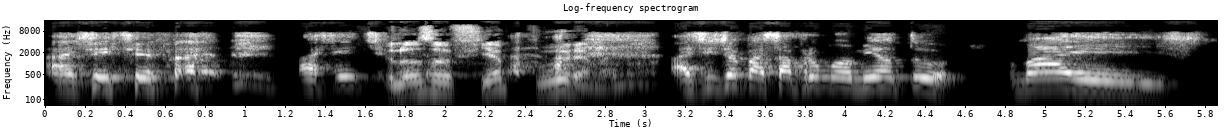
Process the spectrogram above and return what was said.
a gente vai. A gente, Filosofia pura, mano. a gente vai passar para um momento mais.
